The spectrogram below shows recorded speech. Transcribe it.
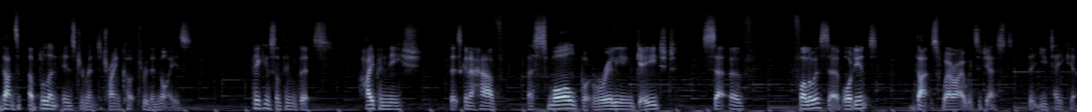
That's a blunt instrument to try and cut through the noise. Picking something that's hyper niche, that's going to have a small but really engaged set of followers, set of audience, that's where I would suggest that you take it.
